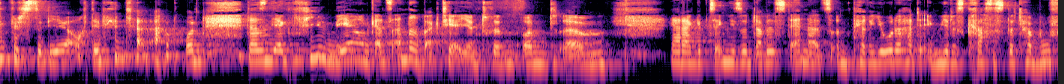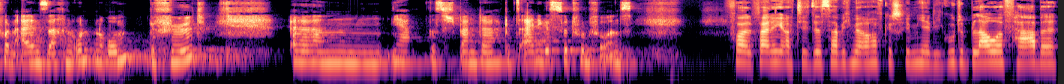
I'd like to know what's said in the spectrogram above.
wischst du dir ja auch den Hintern ab. Und da sind ja viel mehr und ganz andere Bakterien drin. Und ähm, ja, da gibt's irgendwie so Double Standards. Und Periode hatte irgendwie das krasseste Tabu von allen Sachen untenrum gefühlt. Ähm, ja, das ist spannend. Da gibt's einiges zu tun für uns. Voll, vor allen Dingen auch die, das habe ich mir auch aufgeschrieben hier, die gute blaue Farbe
